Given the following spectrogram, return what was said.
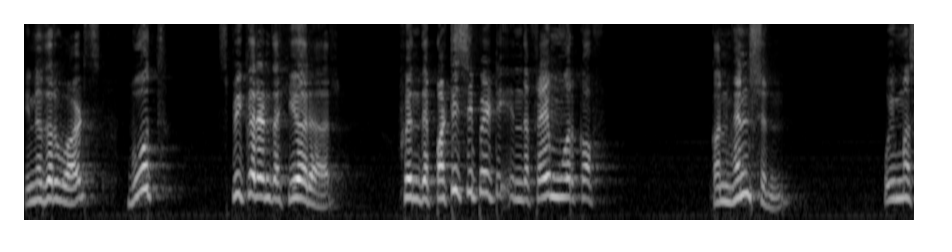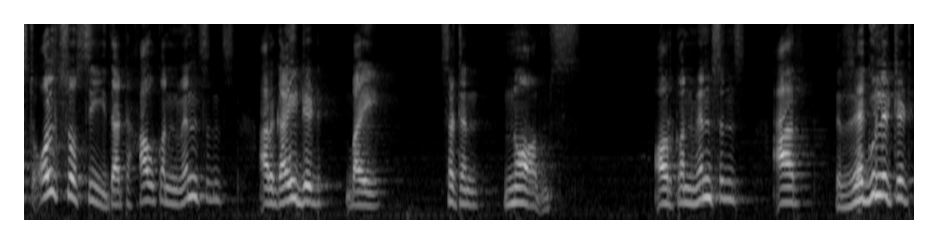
In other words, both speaker and the hearer when they participate in the framework of convention, we must also see that how conventions are guided by certain norms or conventions are regulated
